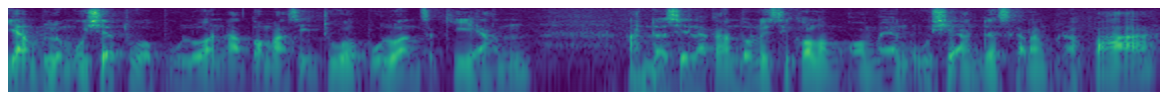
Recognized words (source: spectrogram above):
yang belum usia 20-an atau masih 20-an sekian. Anda silakan tulis di kolom komen usia Anda sekarang berapa.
